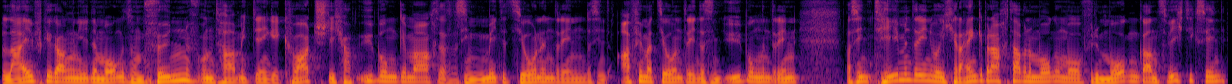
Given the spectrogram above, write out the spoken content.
live gegangen, jeden Morgen um 5 und habe mit denen gequatscht. Ich habe Übungen gemacht, also da sind Meditationen drin, da sind Affirmationen drin, da sind Übungen drin, da sind Themen drin, wo ich reingebracht habe am Morgen, wo für den Morgen ganz wichtig sind.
